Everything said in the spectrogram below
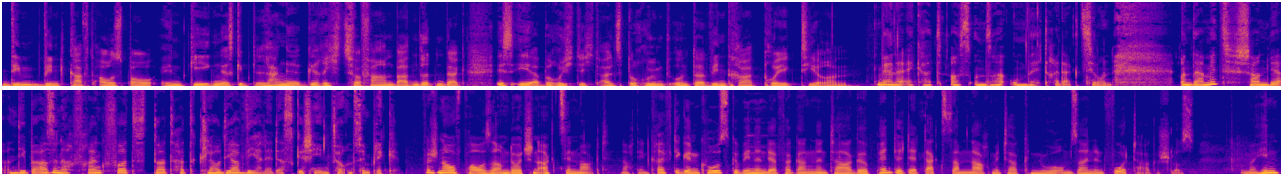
dem Windkraftausbau entgegen. Es gibt lange Gerichtsverfahren. Baden-Württemberg ist eher berüchtigt als berühmt unter Windradprojektierern. Werner Eckert aus unserer Umweltredaktion. Und damit schauen wir an die Börse nach Frankfurt. Dort hat Claudia Wehrle das Geschehen für uns im Blick. Verschnaufpause am deutschen Aktienmarkt. Nach den kräftigen Kursgewinnen der vergangenen Tage pendelt der DAX am Nachmittag nur um seinen Vortagesschluss. Immerhin,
